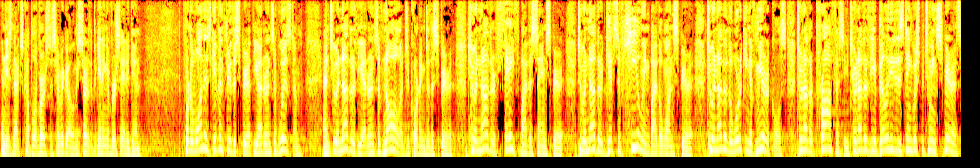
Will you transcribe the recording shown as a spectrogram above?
in these next couple of verses. Here we go. Let me start at the beginning of verse 8 again. For to one is given through the Spirit the utterance of wisdom, and to another the utterance of knowledge according to the Spirit, to another faith by the same Spirit, to another gifts of healing by the one Spirit, to another the working of miracles, to another prophecy, to another the ability to distinguish between spirits,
